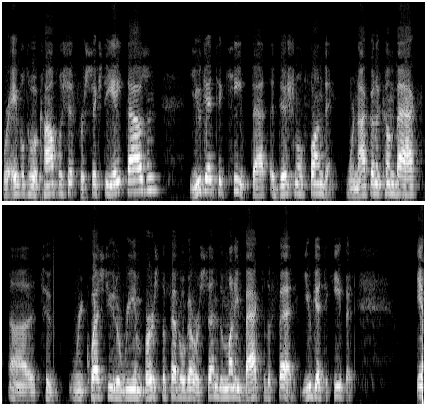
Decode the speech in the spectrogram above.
were able to accomplish it for 68,000, you get to keep that additional funding. We're not going to come back uh, to request you to reimburse the federal government or send the money back to the Fed. You get to keep it If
